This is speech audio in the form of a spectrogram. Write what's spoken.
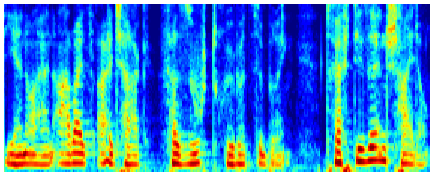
die ihr in euren Arbeitsalltag versucht rüberzubringen. Trefft diese Entscheidung.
